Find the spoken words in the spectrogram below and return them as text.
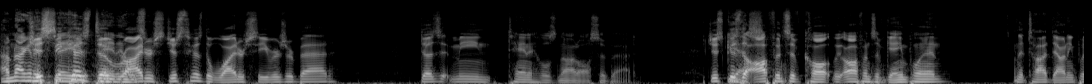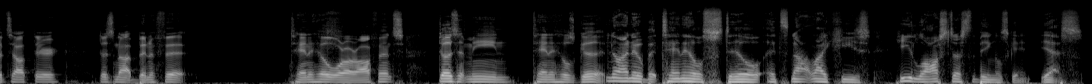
I'm not gonna Just say because the riders, just because the wide receivers are bad, doesn't mean Tannehill's not also bad. Just because the offensive call, the offensive game plan that Todd Downing puts out there does not benefit Tannehill or our offense, doesn't mean Tannehill's good. No, I know, but Tannehill still. It's not like he's he lost us the Bengals game. Yes,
